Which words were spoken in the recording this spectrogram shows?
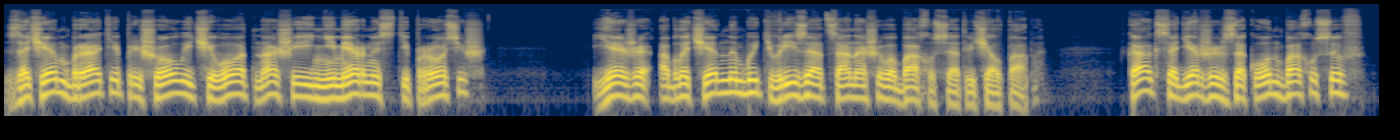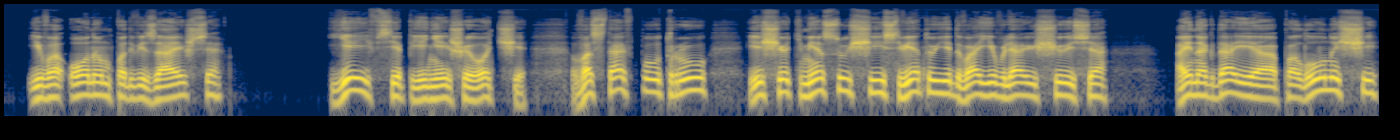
«Зачем, братья, пришел и чего от нашей немерности просишь?» «Еже облаченным быть в ризы отца нашего Бахуса», — отвечал папа. «Как содержишь закон Бахусов и во оном подвязаешься?» Ей, все пьянейший отче, восставь поутру еще тьме сущей свету едва являющуюся, а иногда и о полунощи,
